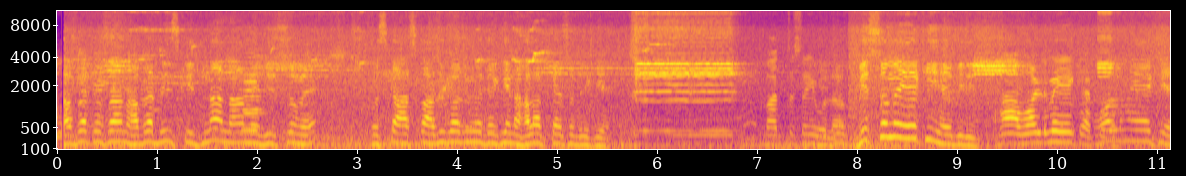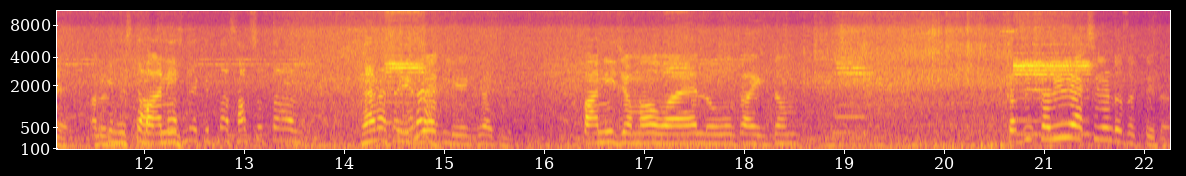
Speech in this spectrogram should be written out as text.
हावड़ा स्टेशन हावड़ा ब्रिज की इतना नाम है विश्व में उसका आस पास आजू बाजू में देखिए ना हालत कैसे देखिए। बात तो सही बोला। विश्व में एक ही है ब्रिज। हाँ वर्ल्ड में एक है वर्ल्ड में एक ही है। लेकिन इसका पानी- पानी कितना साफ़ सुथरा रहना चाहिए एग्जैक्टली एग्जैक्टली पानी जमा हुआ है लोगों का एकदम कभी कभी भी एक्सीडेंट हो सकते इधर।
